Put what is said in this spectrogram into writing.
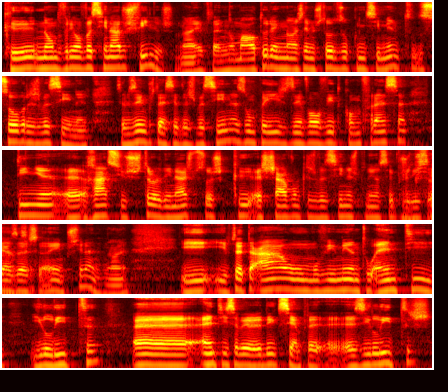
que não deveriam vacinar os filhos, não é? Portanto, numa altura em que nós temos todos o conhecimento sobre as vacinas, sabemos a importância das vacinas, um país desenvolvido como França tinha uh, rácios extraordinários, pessoas que achavam que as vacinas podiam ser prejudiciais. É impressionante, não é? E, e, portanto, há um movimento anti-elite uh, anti-saber. Eu digo sempre, as elites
